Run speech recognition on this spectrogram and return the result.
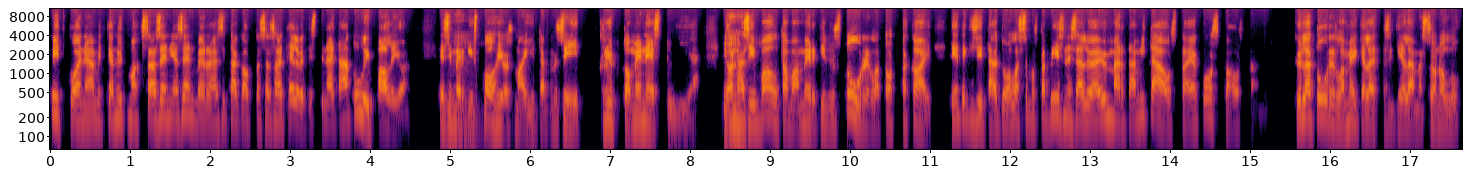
bitcoineja, mitkä nyt maksaa sen ja sen verran, ja sitä kautta sä sait helvetisti, näitähän tuli paljon, esimerkiksi mm. Pohjoismaihin tämmöisiä kryptomenestyjiä, niin onhan mm. siinä valtava merkitys tuurilla totta kai. Tietenkin siitä täytyy olla semmoista bisnesälyä ja ymmärtää, mitä ostaa ja koska ostaa. Kyllä tuurilla meikäläisenkin elämässä on ollut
